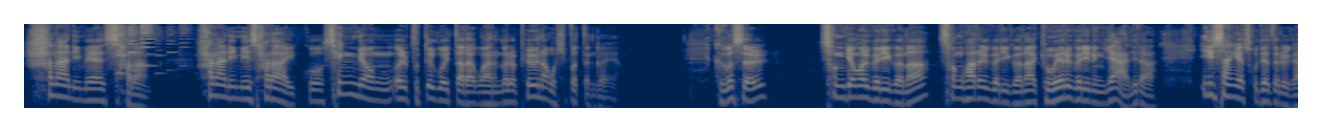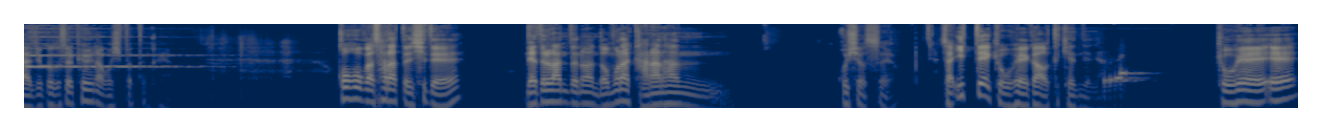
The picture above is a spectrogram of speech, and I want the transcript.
하나님의 사랑, 하나님이 살아 있고 생명을 붙들고 있다라고 하는 것을 표현하고 싶었던 거예요. 그것을 성경을 그리거나 성화를 그리거나 교회를 그리는 게 아니라 일상의 소재들을 가지고 그것을 표현하고 싶었던 거예요. 고호가 살았던 시대에 네덜란드는 너무나 가난한 곳이었어요. 자, 이때 교회가 어떻게 했느냐? 교회의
